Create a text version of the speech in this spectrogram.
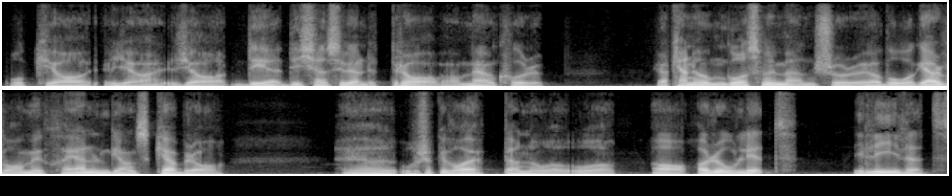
Och jag, jag, jag, det, det känns ju väldigt bra. Va? Människor, jag kan umgås med människor och jag vågar vara mig själv ganska bra. Eh, och försöker vara öppen och, och ja, ha roligt i livet.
